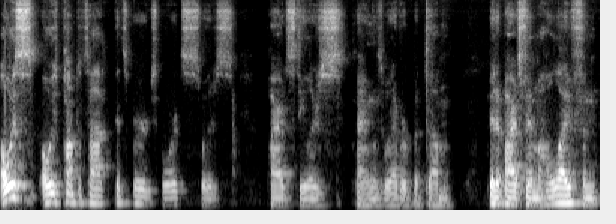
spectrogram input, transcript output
always, always pumped to talk Pittsburgh sports, whether it's Pirates, Steelers, Penguins, whatever. But um, been a Pirates fan my whole life, and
